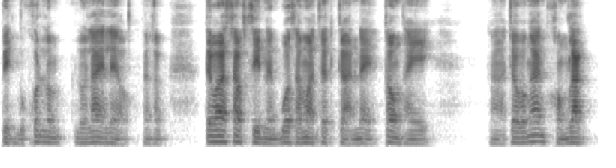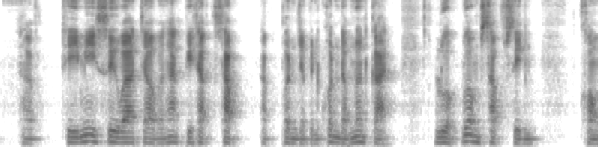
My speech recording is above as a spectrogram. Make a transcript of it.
เป็นบุคคลล้มละลายแล้วนะครับ แต่ว่าทรัพย์สินน่ะบ่สามารถจัดการได้ต้องให้อ่าเจ้าพนักงานของรัฐนะครับ ที่มีชื่อว่าเจ้าพนักงานพิทักษ์ทรัพย์ครับเพิ่นจะเป็นคนดำเนินการรวบรวมทรัพย์สินของ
